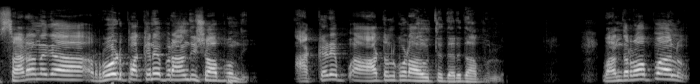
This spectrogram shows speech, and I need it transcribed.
సడన్గా రోడ్ పక్కనే ప్రాంతి షాప్ ఉంది. అక్కడే ఆటోలు కూడా ఆగుతాయి దరిదాపుల్లో. వంద రూపాయలు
